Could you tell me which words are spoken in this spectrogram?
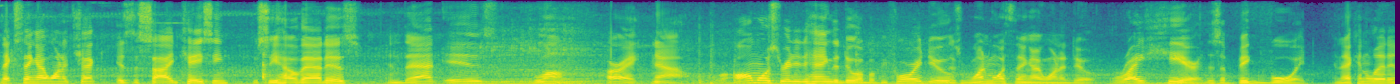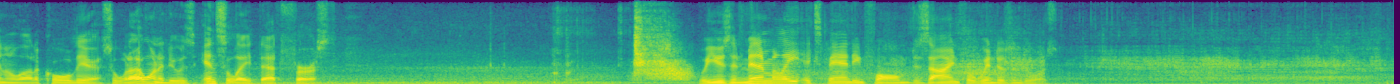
Next thing I want to check is the side casing. You see how that is? And that is plumb. All right, now, we're almost ready to hang the door, but before I do, there's one more thing I want to do. Right here, there's a big void, and that can let in a lot of cold air. So what I want to do is insulate that first. We're using minimally expanding foam designed for windows and doors.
